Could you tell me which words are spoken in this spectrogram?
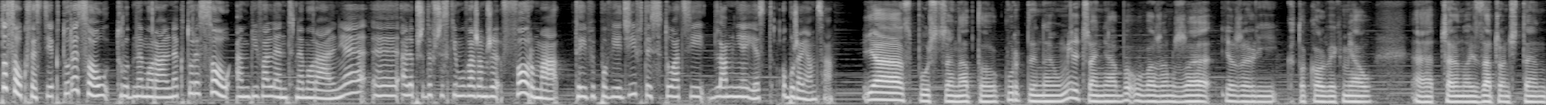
to są kwestie, które są trudne moralne, które są ambiwalentne moralnie, ale przede wszystkim uważam, że forma tej wypowiedzi w tej sytuacji dla mnie jest oburzająca. Ja spuszczę na to kurtynę milczenia, bo uważam, że jeżeli ktokolwiek miał e, czelność zacząć ten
